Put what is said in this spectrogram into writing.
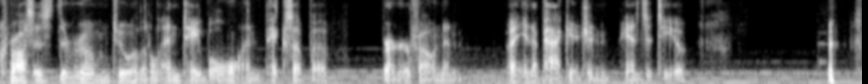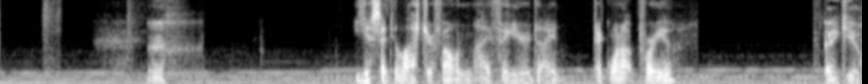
crosses the room to a little end table and picks up a burner phone and uh, in a package and hands it to you. You said you lost your phone. I figured I'd pick one up for you. Thank you.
